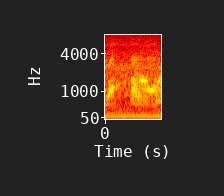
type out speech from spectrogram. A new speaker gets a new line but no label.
one fire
